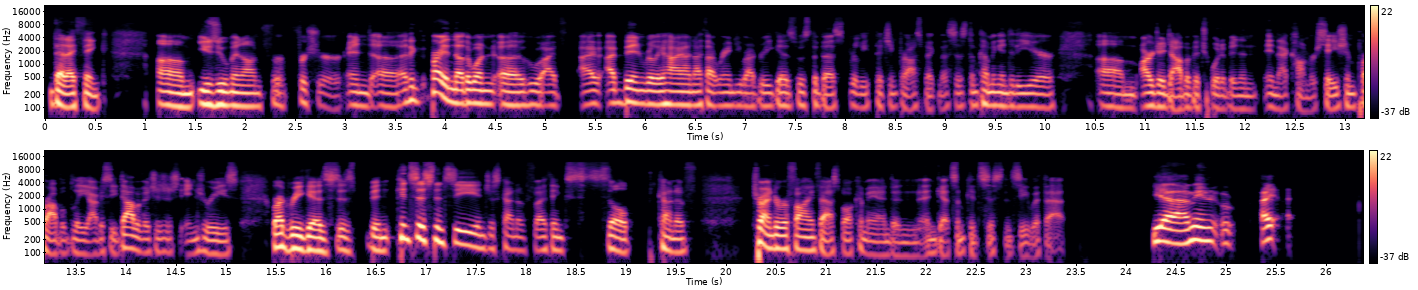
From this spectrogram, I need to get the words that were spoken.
that I think um, you zoom in on for for sure. And uh, I think probably another one uh, who I've I, have i have been really high on. I thought Randy Rodriguez was the best relief pitching prospect in the system coming into the year. Um, RJ Dabovich would have been in, in that conversation probably. Obviously, Dabovich is just injuries. Rodriguez has been consistency and just kind of I think still kind of trying to refine fastball command and and get some consistency with that. Yeah, I mean, I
